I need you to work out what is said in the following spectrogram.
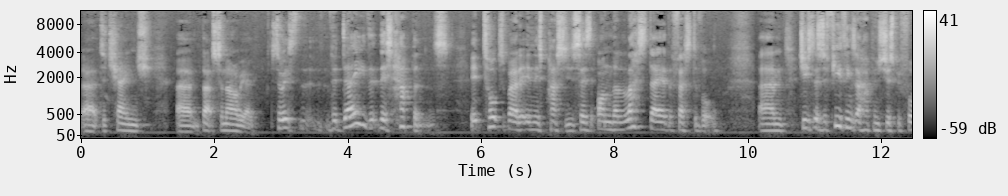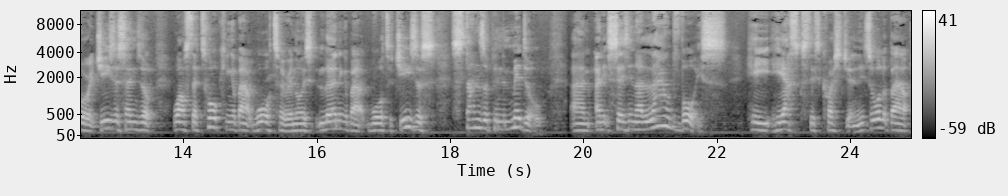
uh, to change um, that scenario. So it's the day that this happens. It talks about it in this passage. It says on the last day of the festival um, Jesus, there's a few things that happens just before it. Jesus ends up, whilst they're talking about water and this, learning about water, Jesus stands up in the middle um, and it says in a loud voice, he, he asks this question. And it's all about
